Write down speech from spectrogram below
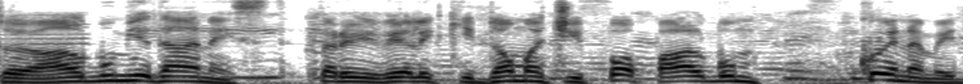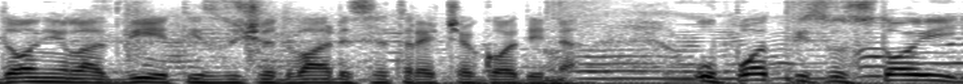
To je album 11, prvi veliki domaći pop album koji nam je donijela 2023. godina. U potpisu stoji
